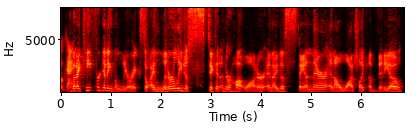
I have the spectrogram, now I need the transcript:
okay. But I keep forgetting the lyrics, so I literally just stick it under hot water and I just stand there and I'll watch like a video.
